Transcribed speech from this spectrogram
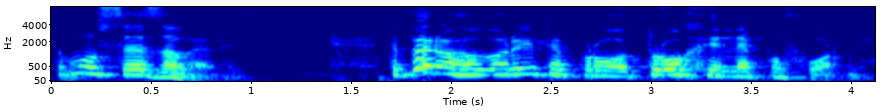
Тому все залежить. Тепер говорити про трохи не по формі.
